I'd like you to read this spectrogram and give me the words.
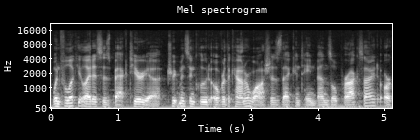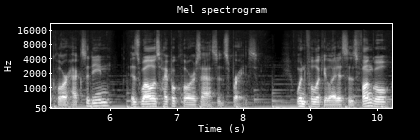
When folliculitis is bacteria, treatments include over-the-counter washes that contain benzoyl peroxide or chlorhexidine, as well as hypochlorous acid sprays. When folliculitis is fungal,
